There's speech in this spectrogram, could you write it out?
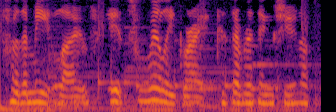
for the meatloaf. It's really great because everything's uniform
